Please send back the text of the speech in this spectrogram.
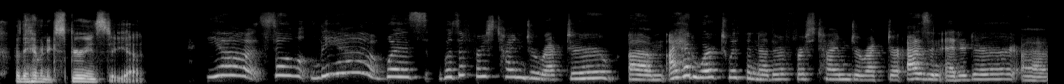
or they haven't experienced it yet. So Leah was was a first time director. Um, I had worked with another first time director as an editor uh,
